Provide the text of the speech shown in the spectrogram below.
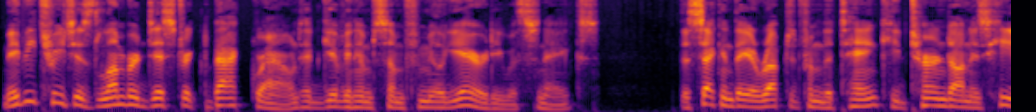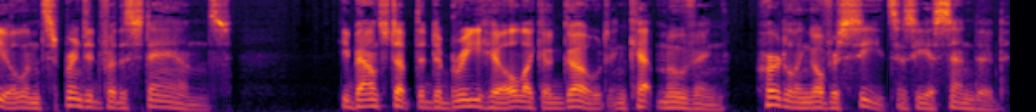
Maybe Treech's lumber district background had given him some familiarity with snakes. The second they erupted from the tank, he turned on his heel and sprinted for the stands. He bounced up the debris hill like a goat and kept moving, hurtling over seats as he ascended.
